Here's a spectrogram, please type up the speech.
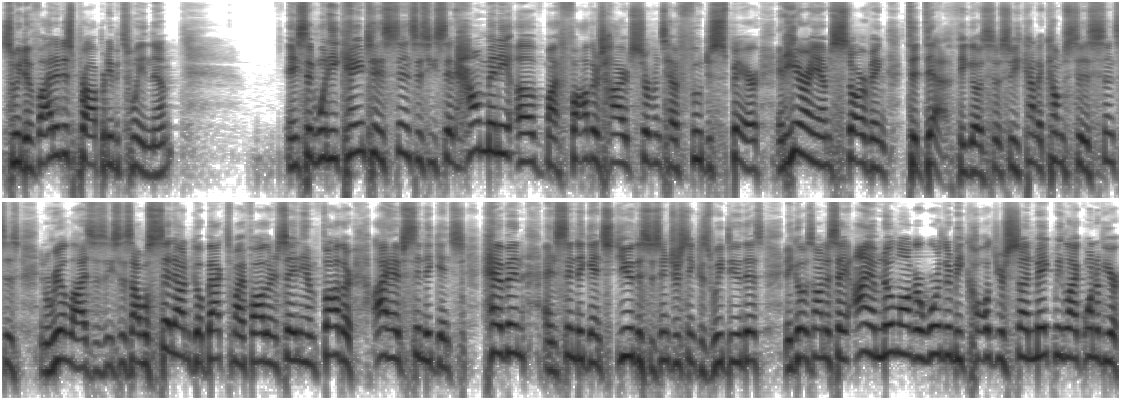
So he divided his property between them. And he said, when he came to his senses, he said, How many of my father's hired servants have food to spare? And here I am starving to death. He goes, So, so he kind of comes to his senses and realizes, He says, I will set out and go back to my father and say to him, Father, I have sinned against heaven and sinned against you. This is interesting because we do this. And he goes on to say, I am no longer worthy to be called your son. Make me like one of your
